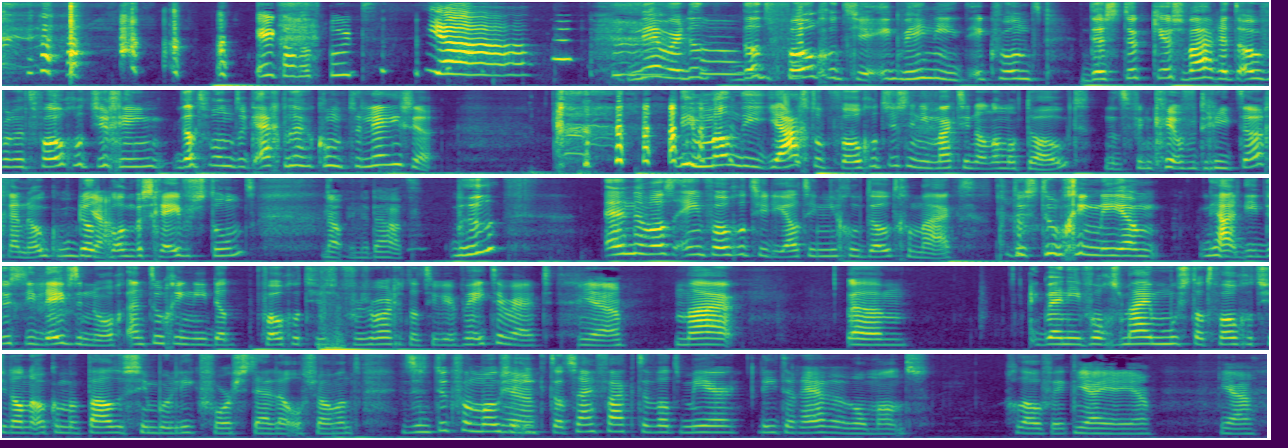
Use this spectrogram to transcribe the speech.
Ik had het goed. Ja! Nee, maar dat, dat vogeltje, ik weet niet. Ik vond de stukjes waar het over het vogeltje ging, dat vond ik echt leuk om te lezen. Die man die jaagt op vogeltjes en die maakt die dan allemaal dood. Dat vind ik heel verdrietig. En ook hoe dat Ja. dan beschreven stond. Nou, inderdaad. En er was één vogeltje die had hij niet goed doodgemaakt. Dus toen ging hij hem. Ja, die, dus die leefde nog. En toen ging hij dat vogeltje ervoor zorgen dat hij weer beter werd. Ja. Maar. ehm, ik weet niet, volgens mij moest dat vogeltje dan ook een bepaalde symboliek voorstellen of zo. Want het is natuurlijk van Mozaïek. Ja. Dat zijn vaak de wat meer literaire romans. Geloof ik. Ja, ja, ja. Ja.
